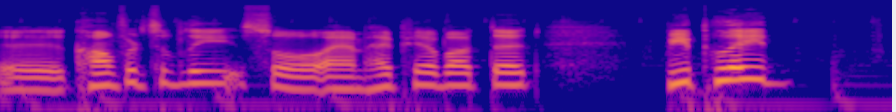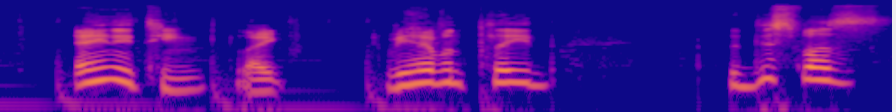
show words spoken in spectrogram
uh, comfortably, so I am happy about that. We played anything like we haven't played. This was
